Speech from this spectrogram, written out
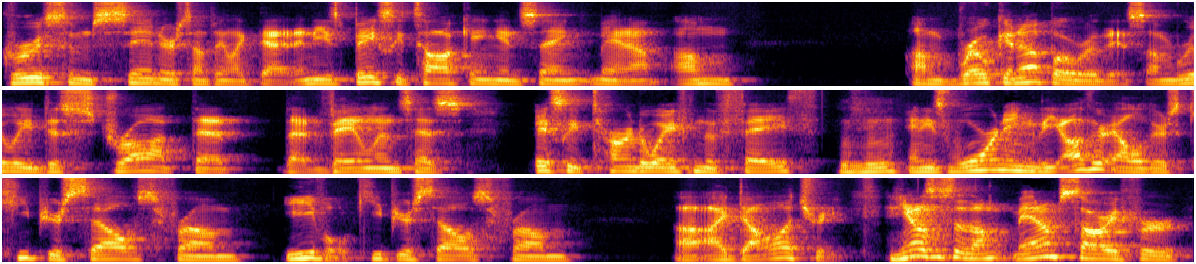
gruesome sin or something like that. And he's basically talking and saying, "Man, I'm I'm I'm broken up over this. I'm really distraught that that Valens has basically turned away from the faith." hmm And he's warning the other elders keep yourselves from evil, keep yourselves from uh, idolatry. And he also says, Man, I'm sorry for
